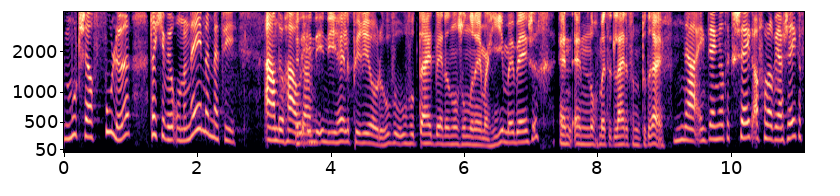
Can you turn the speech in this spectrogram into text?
moet zelf voelen dat je wil ondernemen met die aandeelhouder. In, in, in, die hele periode, hoeveel, hoeveel tijd ben je dan als ondernemer hiermee bezig? En, en nog met het leiden van het bedrijf? Nou, ik denk dat ik zeker afgelopen jaar zeker 50%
